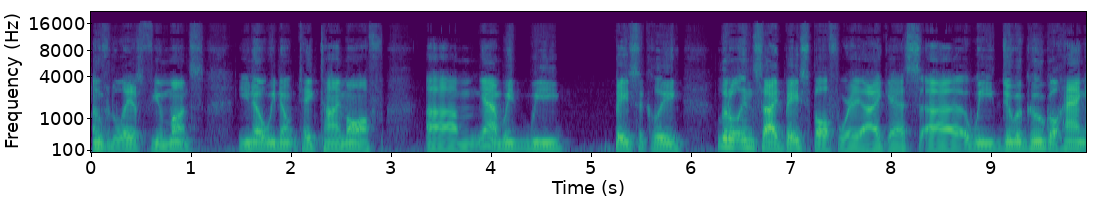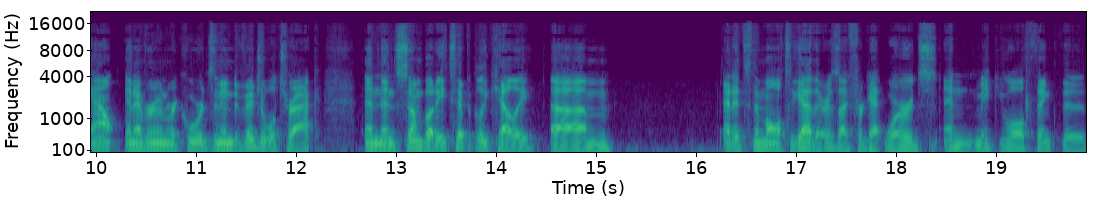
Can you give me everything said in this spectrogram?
over the last few months. You know, we don't take time off. Um, yeah, we we basically little inside baseball for you, I guess. Uh, we do a Google Hangout, and everyone records an individual track, and then somebody, typically Kelly, um, edits them all together as I forget words and make you all think the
